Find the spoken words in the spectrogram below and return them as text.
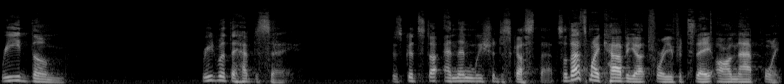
Read them. Read what they have to say. There's good stuff, and then we should discuss that. So that's my caveat for you for today on that point.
